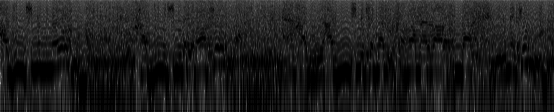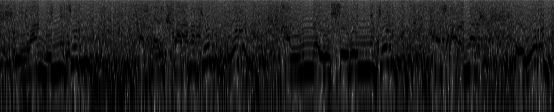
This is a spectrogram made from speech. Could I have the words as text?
Haccın içinde mine yok mu? haccın içinde tavaf yok mu? Ha? haccın, haccın içinde safa, safa merve arasında yürümek yok mu? İran bilmek yok mu? saçları kısaltmak yok, yok mu? hanımınla ilişkiye girmek yok mu? saç atmak e, yok mu?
